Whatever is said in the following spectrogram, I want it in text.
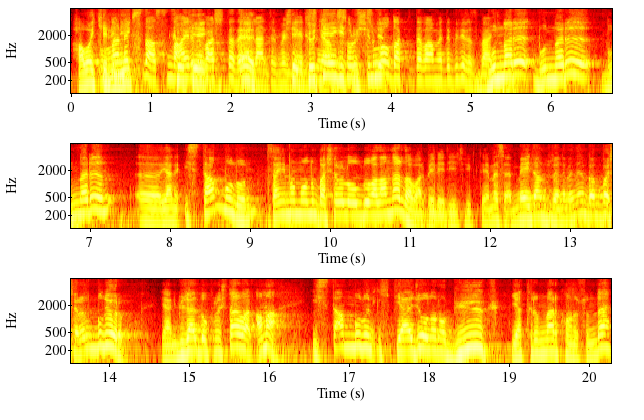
Hava kirliliği hepsi de aslında ayrı bir Evet, değerlendirmeli işte diye kötüye düşünüyorum. gitmiş. Soruşturma Şimdi odaklı devam edebiliriz belki. de. bunları bunları bunların e, yani İstanbul'un Sayın İmamoğlu'nun başarılı olduğu alanlar da var belediyecilikte. Mesela meydan düzenlemelerini ben başarılı buluyorum. Yani güzel dokunuşlar var ama İstanbul'un ihtiyacı olan o büyük yatırımlar konusunda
